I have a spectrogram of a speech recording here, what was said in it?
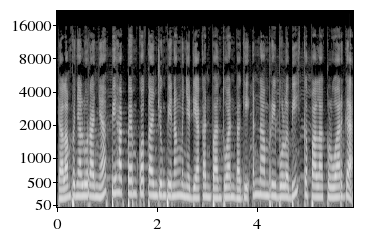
Dalam penyalurannya, pihak Pemkot Tanjung Pinang menyediakan bantuan bagi 6.000 lebih kepala keluarga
